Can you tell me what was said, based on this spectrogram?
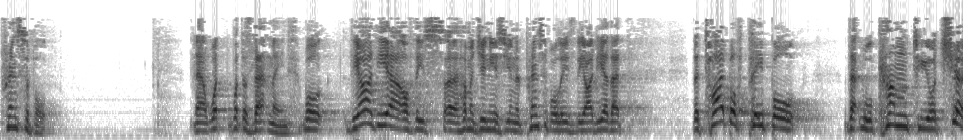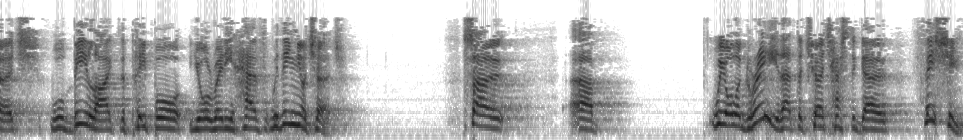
principle. Now, what, what does that mean? Well, the idea of this uh, homogeneous unit principle is the idea that the type of people that will come to your church will be like the people you already have within your church. So, uh, we all agree that the church has to go fishing.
